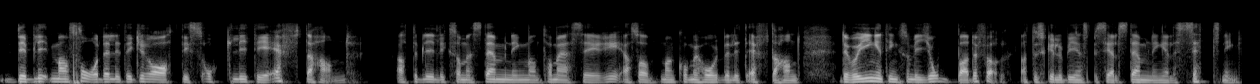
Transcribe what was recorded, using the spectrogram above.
det blir, man får det lite gratis och lite i efterhand. Att det blir liksom en stämning man tar med sig, alltså man kommer ihåg det lite efterhand. Det var ju ingenting som vi jobbade för, att det skulle bli en speciell stämning eller sättning.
